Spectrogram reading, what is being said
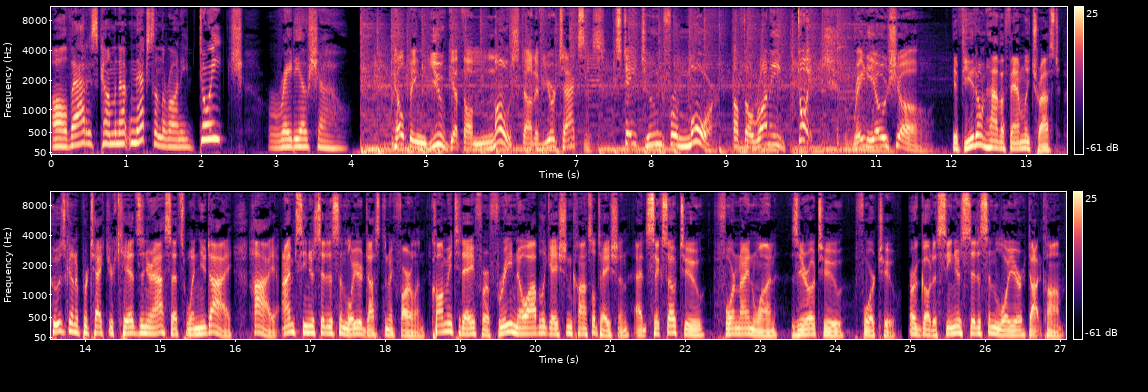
All that is coming up next on the Roni Deutch Radio Show. Helping you get the most out of your taxes. Stay tuned for more of the Roni Deutch Radio Show. If you don't have a family trust, who's going to protect your kids and your assets when you die? Hi, I'm senior citizen lawyer Dustin McFarland. Call me today for a free no obligation consultation at 602 491 0242 or go to seniorcitizenlawyer.com.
